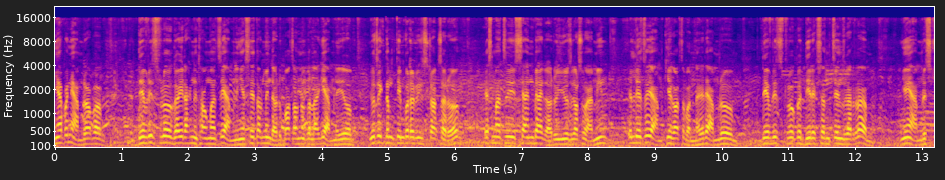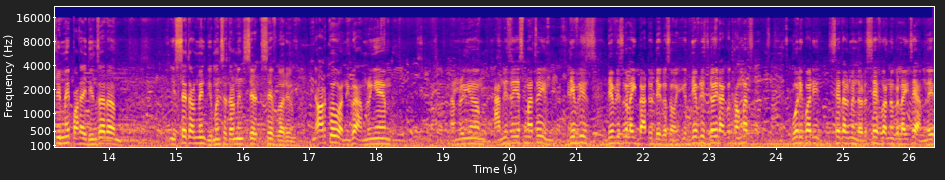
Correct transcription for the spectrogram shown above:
यहाँ पनि हाम्रो अब डेब्रिज फ्लो गइराख्ने ठाउँमा चाहिँ हामीले यहाँ सेटलमेन्टहरू बचाउनको लागि हामीले यो यो चाहिँ एकदम टेम्पोररी स्ट्रक्चर हो। यसमा चाहिँ स्यान्ड ब्यागहरू युज गर्छौँ हामी। यसले चाहिँ हामी के गर्छ भन्दाखेरि हाम्रो डेब्रिज फ्लोको डिरेक्सन चेन्ज गरेर यहीँ हाम्रो स्ट्रिममै पठाइदिन्छ र सेटलमेन्ट ह्युमन सेटलमेन्ट से सेभ गऱ्यौँ अर्को भनेको हाम्रो यहाँ हाम्रो यहाँ हामीले चाहिँ यसमा चाहिँ डेब्रिज डेब्रिजको लागि बाटो दिएको छौँ। यो डेब्रिज गइरहेको ठाउँमा वरिपरि सेटलमेन्टहरू सेभ गर्नको लागि चाहिँ हामीले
